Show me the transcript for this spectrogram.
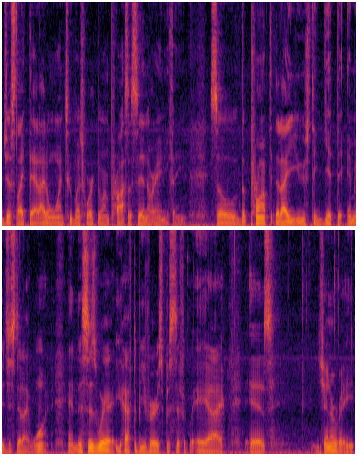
just like that. I don't want too much work during processing or anything. So the prompt that I use to get the images that I want, and this is where you have to be very specific with AI, is generate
